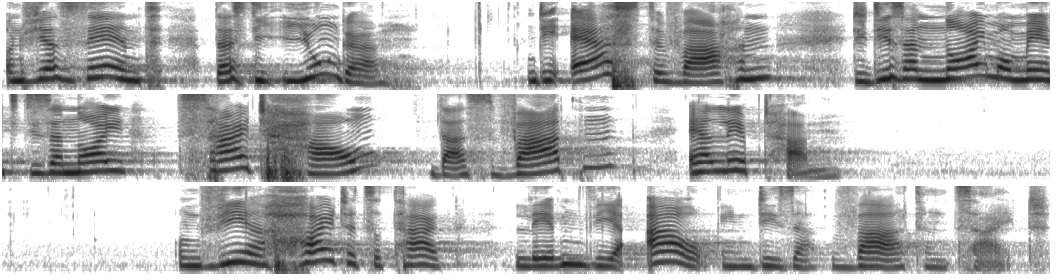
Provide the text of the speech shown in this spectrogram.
Und wir sehen, dass die Jünger die Erste waren, die dieser neuen Moment, dieser neuen Zeitraum, das Warten erlebt haben. Und wir heutzutage leben wir auch in dieser Wartenzeit.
